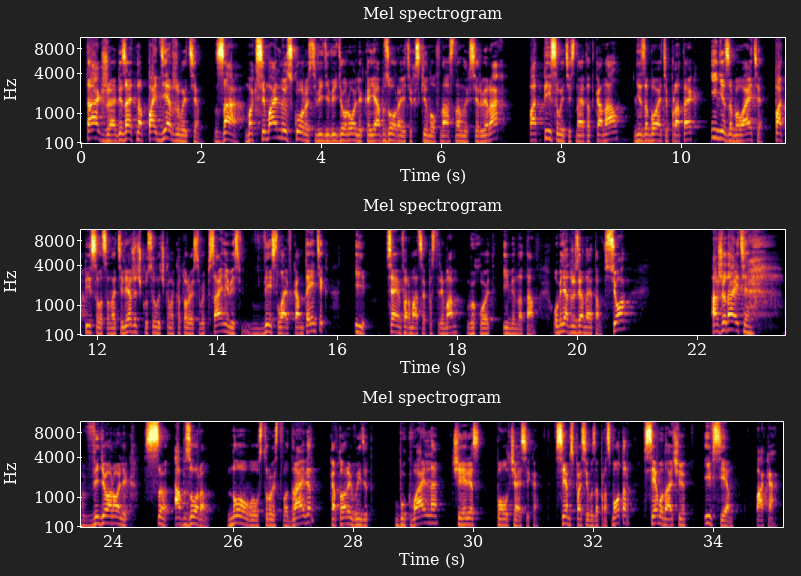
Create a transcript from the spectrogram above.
Также обязательно поддерживайте за максимальную скорость в виде видеоролика и обзора этих скинов на основных серверах. Подписывайтесь на этот канал, не забывайте про тег и не забывайте подписываться на тележечку, ссылочка на которую есть в описании, весь, весь live -контентик и вся информация по стримам выходит именно там. У меня, друзья, на этом все. Ожидайте видеоролик с обзором нового устройства драйвер, который выйдет буквально через полчасика. Всем спасибо за просмотр, всем удачи и всем пока.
